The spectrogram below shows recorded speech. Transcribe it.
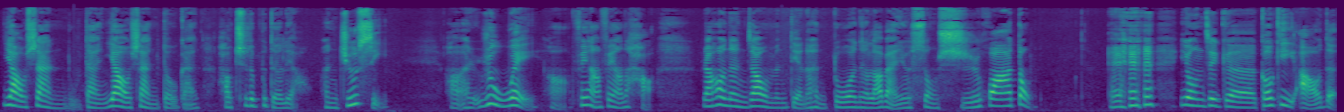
药膳卤蛋、药膳豆干，好吃的不得了，很 juicy，好，很入味，哈，非常非常的好。然后呢，你知道我们点了很多，那个老板又送石花冻，哎，用这个枸杞熬的，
